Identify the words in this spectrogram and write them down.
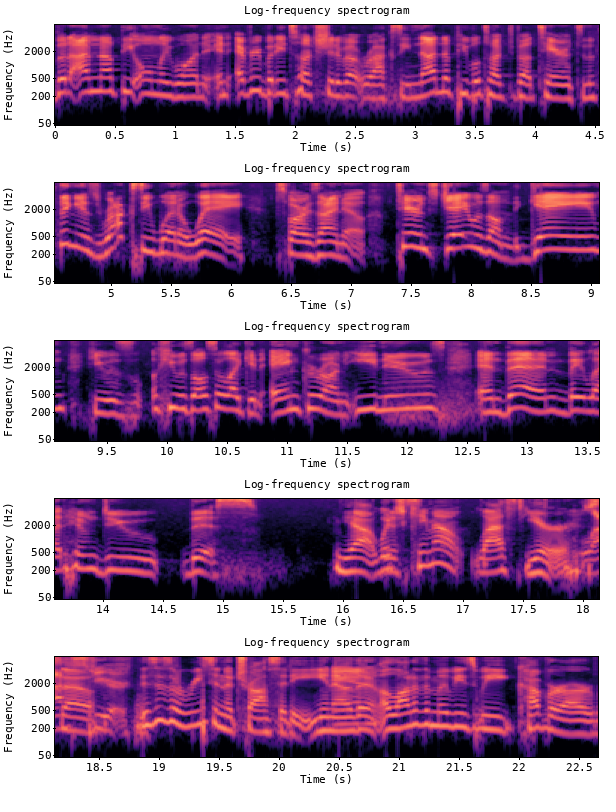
but I'm not the only one. And everybody talks shit about Roxy. Not enough people talked about Terrence. And the thing is, Roxy went away, as far as I know. Terrence J was on the game. He was he was also like an anchor on E News. And then they let him do this. Yeah, which This- came out last year. Last So year. This is a recent atrocity. You know, And- the, a lot of the movies we cover are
